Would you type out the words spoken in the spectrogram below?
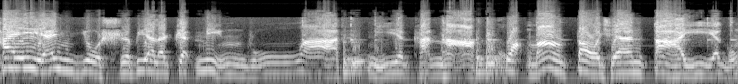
抬眼就识别了真命主啊！你看他慌忙道歉大义公，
